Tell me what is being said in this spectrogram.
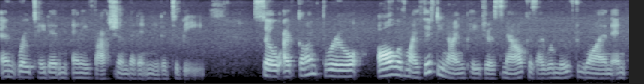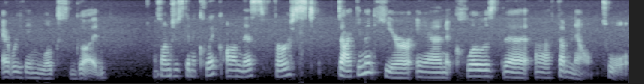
and rotate it in any fashion that it needed to be. So I've gone through all of my 59 pages now because I removed one and everything looks good. So I'm just going to click on this first document here and close the uh, thumbnail tool.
